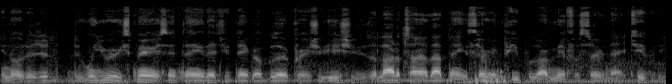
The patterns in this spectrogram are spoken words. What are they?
You know, when you're experiencing things that you think are blood pressure issues, a lot of times I think certain people are meant for certain activity.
